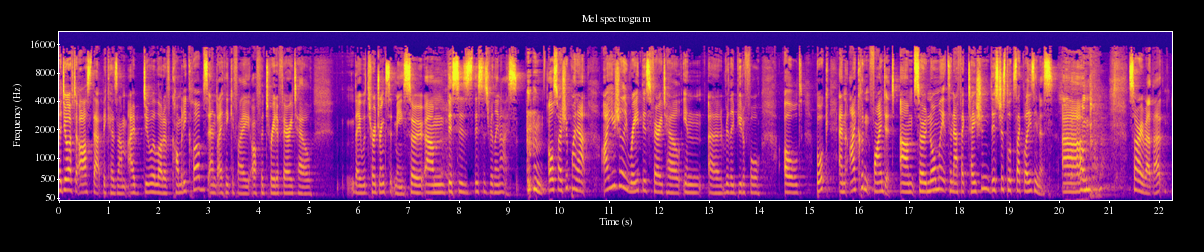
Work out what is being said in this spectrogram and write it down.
I do have to ask that because um, I do a lot of comedy clubs, and I think if I offered to read a fairy tale they would throw drinks at me. So um, this is this is really nice. also, I should point out I usually read this fairy tale in a really beautiful old book, and I couldn't find it. Um, so normally it's an affectation. This just looks like laziness. Um, sorry about that.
